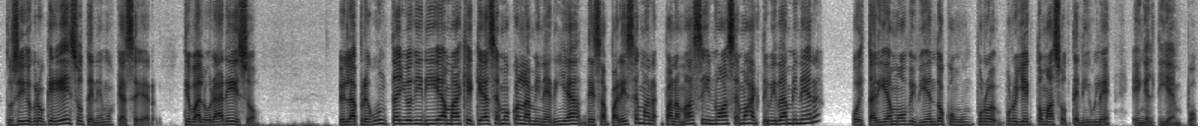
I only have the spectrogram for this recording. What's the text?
Entonces yo creo que eso tenemos que hacer, que valorar eso. La pregunta yo diría más que qué hacemos con la minería. ¿Desaparece Panamá si no hacemos actividad minera? ¿O estaríamos viviendo con un proyecto más sostenible en el tiempo?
